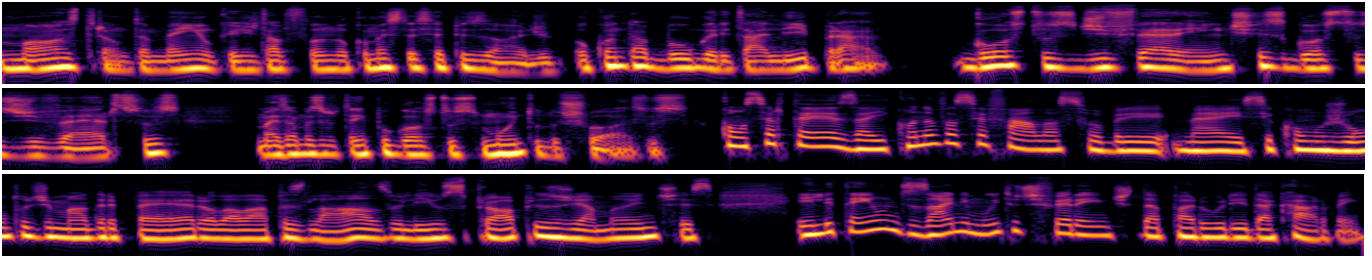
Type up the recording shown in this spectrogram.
mostram também o que a gente estava falando no começo desse episódio. O quanto a Bulgari está ali para gostos diferentes, gostos diversos, mas ao mesmo tempo gostos muito luxuosos. Com certeza. E quando você fala sobre né, esse conjunto de madrepérola, lápis lazuli e os próprios diamantes, ele tem um design muito diferente da Paruri e da Carmen.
